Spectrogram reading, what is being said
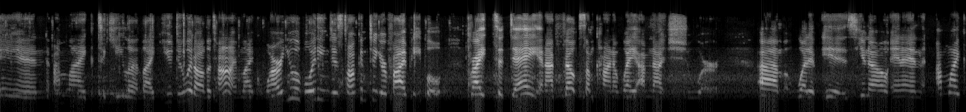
and I'm like tequila, like you do it all the time. Like, why are you avoiding just talking to your five people, right? Today, and I felt some kind of way. I'm not sure um, what it is, you know, and, and I'm like,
